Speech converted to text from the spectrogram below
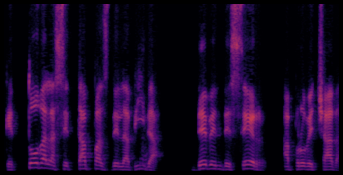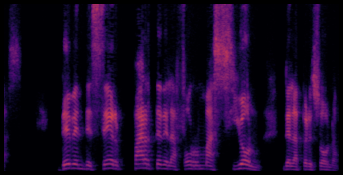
que todas las etapas de la vida deben de ser aprovechadas, deben de ser parte de la formación de la persona.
